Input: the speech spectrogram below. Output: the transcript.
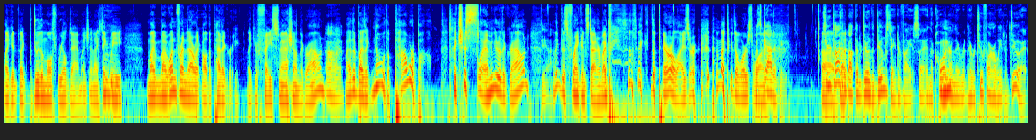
like it like do the most real damage and i think we Mm-hmm. my my one friend and i were like oh the pedigree like your face smash on the ground Uh-huh. my other buddy's like no the power bomb like just slamming you to the ground Yeah. i think this frankensteiner might be the, the paralyzer that might be the worst It's one It's got to be. So you're Uh, talking but- about them doing the Doomsday device uh, in the corner, and they were they were too far away to do it.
